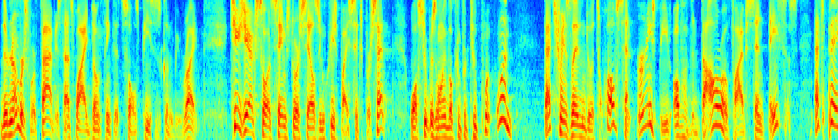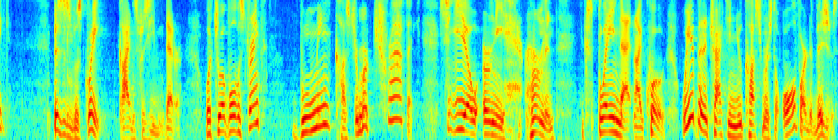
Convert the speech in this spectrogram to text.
their numbers were fabulous. That's why I don't think that Sole's piece is going to be right. TJX saw its same store sales increase by 6%. Wall Street was only looking for 2.1. That translated into a 12 cent earnings beat off of the $1.05 cent basis. That's big. Business was great. Guidance was even better. What drove all the strength? Booming customer traffic. CEO Ernie Herrman explained that, and I quote, We have been attracting new customers to all of our divisions,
